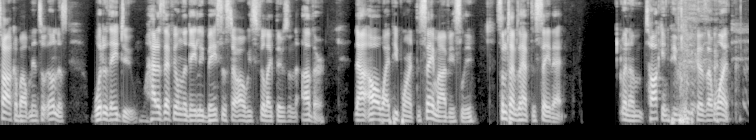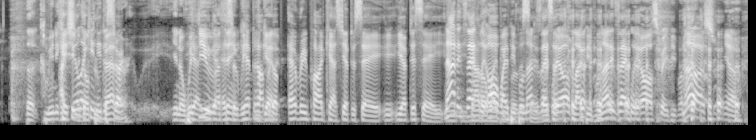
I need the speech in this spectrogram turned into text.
talk about mental illness. What do they do? How does that feel on a daily basis to always feel like there's an other? Now, all white people aren't the same, obviously. Sometimes I have to say that when I'm talking to people because I want the communication I feel like you need better. to start you know, with yeah, you, you I think so we have to hop it up every podcast. You have to say, you have to say, not exactly not all, all, white people, people not exactly all black people, not exactly all straight people, not all, you know.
